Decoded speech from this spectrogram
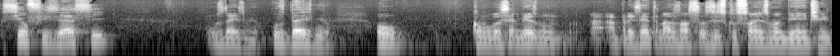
se eu fizesse os 10 mil. Os 10 mil. Ou, como você mesmo apresenta nas nossas discussões no ambiente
